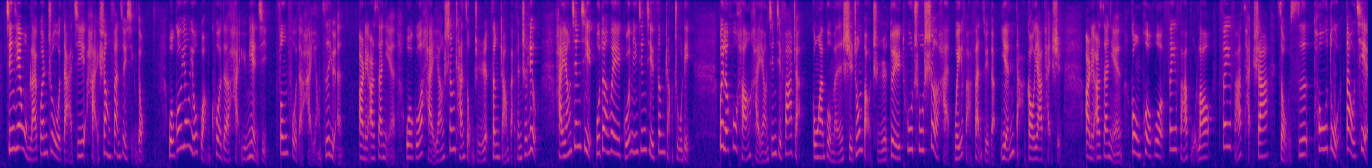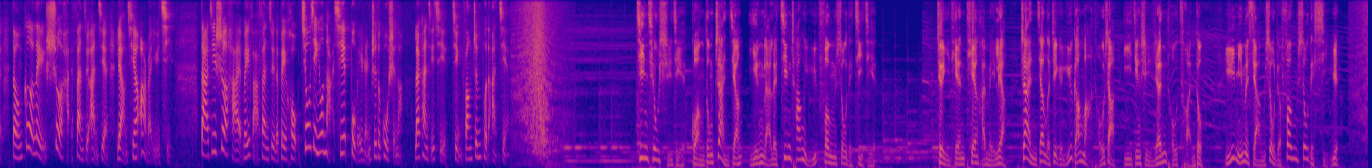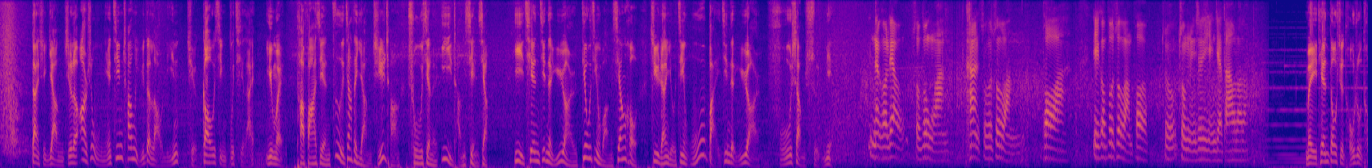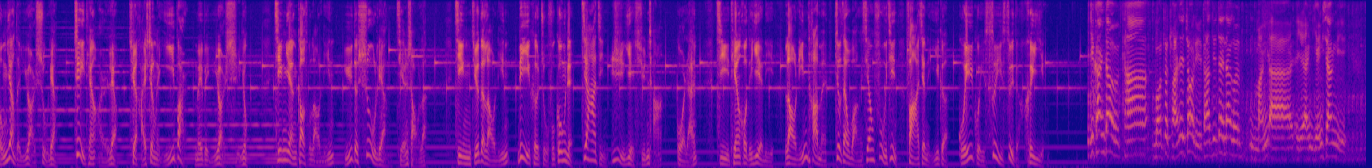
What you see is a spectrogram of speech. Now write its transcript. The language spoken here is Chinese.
今天我们来关注打击海上犯罪行动。我国拥有广阔的海域面积、丰富的海洋资源。二零二三年，我国海洋生产总值增长百分之六，海洋经济不断为国民经济增长助力。为了护航海洋经济发展。公安部门始终保持对突出涉海违法犯罪的严打高压态势。二零二三年，共破获非法捕捞、非法采砂、走私、偷渡、盗窃等各类涉海犯罪案件两千二百余起。打击涉海违法犯罪的背后，究竟有哪些不为人知的故事呢？来看几起警方侦破的案件。金秋时节，广东湛江迎来了金鲳鱼丰收的季节。这一天天还没亮，湛江的这个渔港码头上已经是人头攒动，渔民们享受着丰收的喜悦。但是养殖了二十五年金鲳鱼的老林却高兴不起来，因为他发现自家的养殖场出现了异常现象：一千斤的鱼饵丢进网箱后，居然有近五百斤的鱼饵浮上水面。那个料说不完，看是不是网。破啊！一个不是网破，就证明是人家刀了啦。每天都是投入同样的鱼饵数量，这天饵料却还剩了一半没被鱼饵食用。经验告诉老林，鱼的数量减少了。警觉的老林立刻嘱咐工人加紧日夜巡查。果然，几天后的夜里，老林他们就在网箱附近发现了一个鬼鬼祟祟的黑影。一看到他，我的船在这里，他就在那个门啊盐盐箱里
